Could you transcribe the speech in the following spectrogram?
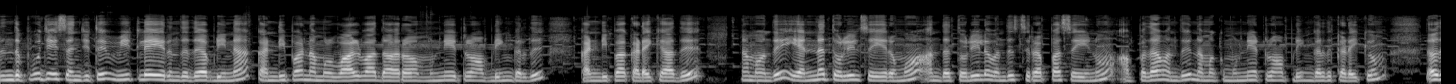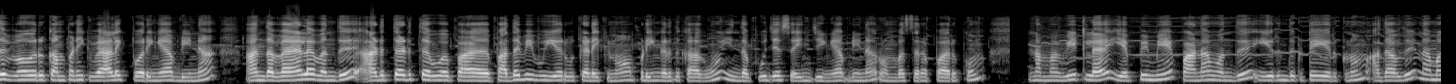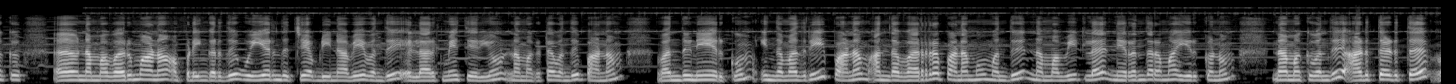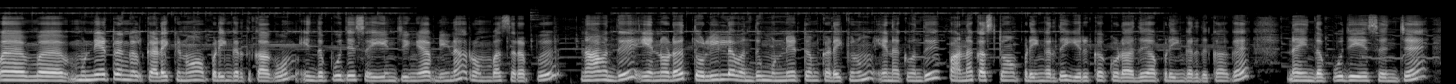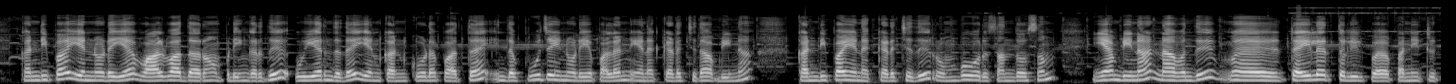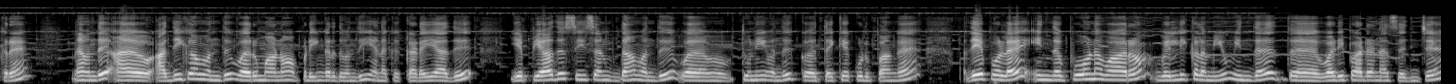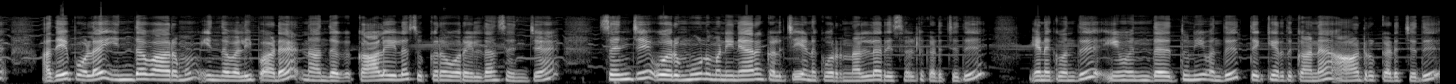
இந்த பூஜையை செஞ்சுட்டு வீட்டிலே இருந்தது அப்படின்னா கண்டிப்பாக நம்ம நம்ம வாழ்வாதாரம் முன்னேற்றம் அப்படிங்கிறது கண்டிப்பாக கிடைக்காது. நம்ம வந்து என்ன தொழில் செய்கிறோமோ அந்த தொழிலை வந்து சிறப்பாக செய்யணும். அப்போ தான் வந்து நமக்கு முன்னேற்றம் அப்படிங்கிறது கிடைக்கும். அதாவது ஒரு கம்பெனிக்கு வேலைக்கு போகிறீங்க அப்படின்னா அந்த வேலை வந்து அடுத்தடுத்த ப பதவி உயர்வு கிடைக்கணும் அப்படிங்கிறதுக்காகவும் இந்த பூஜை செஞ்சீங்க அப்படின்னா ரொம்ப சிறப்பாக இருக்கும். நம்ம வீட்டில் எப்பயுமே பணம் வந்து இருந்துக்கிட்டே இருக்கணும். அதாவது நமக்கு நம்ம வருமானம் அப்படிங்கிறது உயர்ந்துச்சு அப்படின்னாவே வந்து எல்லாருக்குமே தெரியும். நம்மக்கிட்ட வந்து பணம் வந்துனே இருக்கும். இந்த மாதிரி பணம் அந்த வர்ற பணமும் வந்து நம்ம வீட்டில் நிரந்தரமாக இருக்கணும். நமக்கு வந்து அடுத்தடுத்த ம- முன்னேற்றங்கள் கிடைக்கணும் அப்படிங்கிறதுக்காகவும் இந்த பூஜை செஞ்சிங்க அப்படின்னா ரொம்ப சிறப்பு. நான் வந்து என்னோட தொழிலில் வந்து முன்னேற்றம் கிடைக்கணும். எனக்கு வந்து பண கஷ்டம் அப்படிங்கிறது இருக்கக்கூடாது அப்படிங்கிறதுக்காக நான் இந்த பூஜையை செஞ்சேன். கண்டிப்பாக என்னுடைய வாழ்வாதாரம் அப்படிங்கிறது உயர்ந்ததை என் கண் கூட பார்த்தேன். இந்த பூஜையினுடைய பலன் எனக்கு கிடைச்சதா அப்படின்னா கண்டிப்பாக எனக்கு கிடைச்சது. ரொம்ப ஒரு சந்தோஷம். ஏன் அப்படின்னா நான் வந்து டெய்லர் தொழில் ப பண்ணிகிட்ருக்கிறேன் நான் வந்து அதிகம் வந்து வருமானம் அப்படிங்கிறது வந்து எனக்கு கிடையாது. எப்பயாவது சீசனுக்கு தான் வந்து வ- துணி வந்து க- தைக்க கொடுப்பாங்க. அதே போல் இந்த போன வாரம் வெள்ளிக்கிழமையும் இந்த த- வழிபாடை நான் செஞ்சேன். அதே போல் இந்த வாரமும் இந்த வழிபாடை நான் அந்த காலையில் சுக்கர உரையில் தான் செஞ்சேன். செஞ்சு ஒரு மூணு மணி நேரம் கழித்து எனக்கு ஒரு நல்ல ரிசல்ட் கிடச்சிது. எனக்கு வந்து இந்த துணி வந்து தைக்கிறதுக்கான ஆர்டர் கிடச்சிது.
